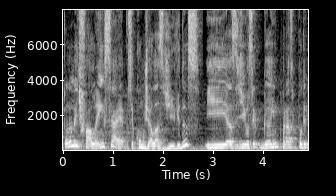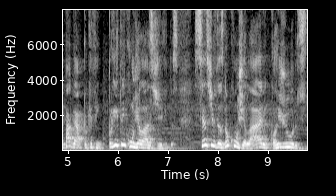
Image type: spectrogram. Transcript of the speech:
Toda lei de falência é você congela as dívidas e as dívidas você ganha um prazo para poder pagar. Porque assim, por que tem que congelar as dívidas? Se as dívidas não congelarem, corre juros.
